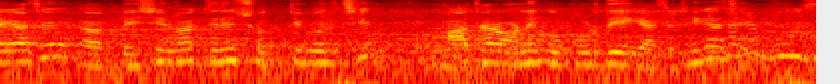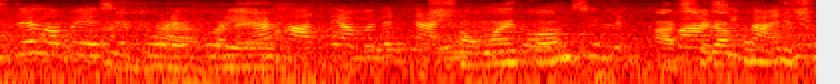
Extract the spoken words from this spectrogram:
হয়ে গেছে। বেশিরভাগ জিনিস সত্যি বলছি মাথার অনেক উপর দিয়ে গেছে ঠিক আছে? বুঝতে হবে এসে পড়ে হ্যাঁ, পড়ে মানে আর হাতে আমাদের টাইম সময় কম ছিল আর সেরকম কিছু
